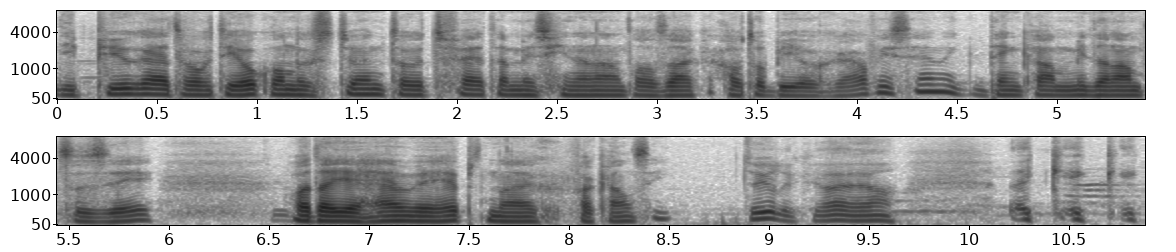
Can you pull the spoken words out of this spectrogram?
Die puurheid wordt hier ook ondersteund door het feit dat misschien een aantal zaken autobiografisch zijn. Ik denk aan Middellandse Zee, waar dat je heimwee hebt naar vakantie. Tuurlijk, ja, ja. Ik, ik, ik,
